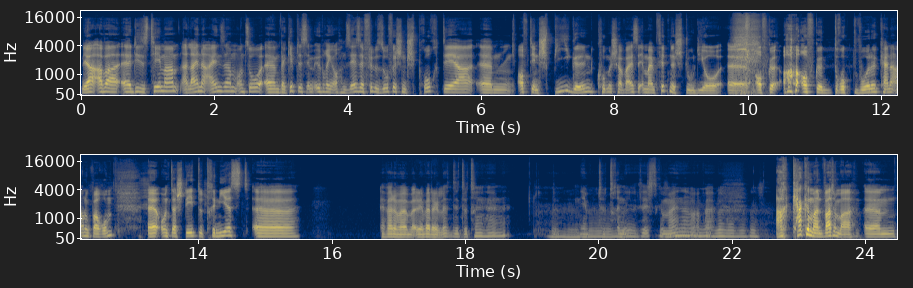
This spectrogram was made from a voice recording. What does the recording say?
Ja, aber äh, dieses Thema alleine einsam und so, ähm, da gibt es im Übrigen auch einen sehr, sehr philosophischen Spruch, der ähm, auf den Spiegeln komischerweise in meinem Fitnessstudio äh, aufge aufgedruckt wurde. Keine Ahnung warum. Äh, und da steht, du trainierst. Äh, äh warte mal, warte, du trainierst. Nee, du trainierst gemeinsam, aber. Ach, Kacke, Mann, warte mal. Ähm,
